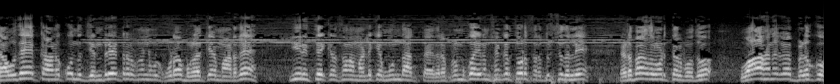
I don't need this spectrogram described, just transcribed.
ಯಾವುದೇ ಕಾರಣಕ್ಕೂ ಒಂದು ಜನರೇಟರ್ ಕೂಡ ಬಳಕೆ ಮಾಡದೆ ಈ ರೀತಿಯ ಕೆಲಸ ಮಾಡಲಿಕ್ಕೆ ಮುಂದಾಗ್ತಾ ಇದ್ದಾರೆ. ಪ್ರಮುಖವಾಗಿ ನಮ್ಮ ಶಂಕರ್ ತೋರಿಸ್ತಾರೆ. ದೃಶ್ಯದಲ್ಲಿ ಎಡಭಾಗದಲ್ಲಿ ನೋಡ್ತಾ ಇರ್ಬೋದು, ವಾಹನಗಳ ಬೆಳಕು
